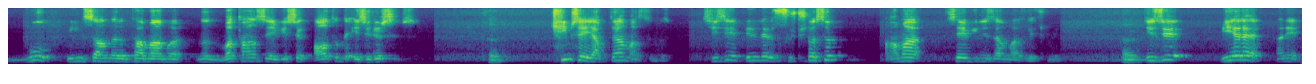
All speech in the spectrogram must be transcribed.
bu insanların tamamının vatan sevgisi altında ezilirsiniz. Tabii. Kimseye yaptıramazsınız. Sizi birileri suçlasın ama sevginizden vazgeçmeyin. Evet. Sizi bir yere hani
